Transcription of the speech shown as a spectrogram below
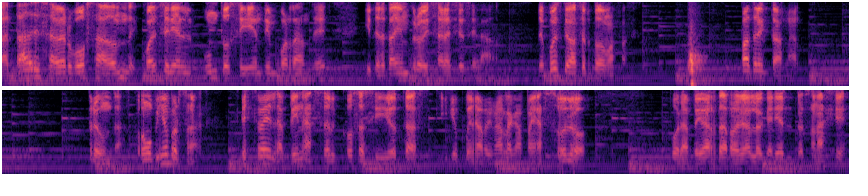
tratá de saber vos a dónde, cuál sería el punto siguiente importante y tratá de improvisar hacia ese lado. Después te va a ser todo más fácil. Patrick Turner. Pregunta, como opinión personal, ¿crees que vale la pena hacer cosas idiotas y que pueden arruinar la campaña solo por apegarte a arreglar lo que haría el personaje?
